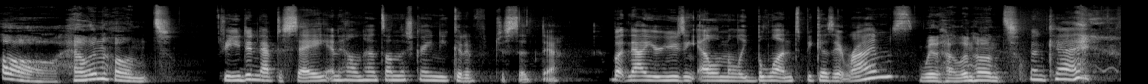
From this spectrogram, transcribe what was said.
"Oh, Helen Hunt." So you didn't have to say and Helen Hunt's on the screen. You could have just said, yeah. But now you're using Emily Blunt because it rhymes? With Helen Hunt. Okay.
